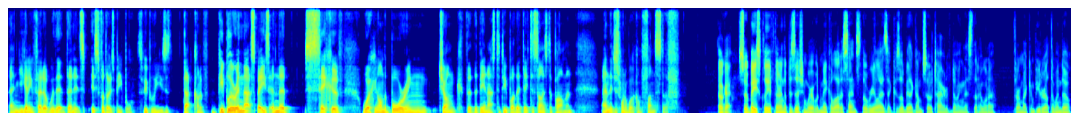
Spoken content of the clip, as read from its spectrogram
and you're getting fed up with it, then it's it's for those people. It's people who use that kind of people who are in that space and they're sick of working on the boring junk that they're being asked to do by their data science department, and they just want to work on fun stuff. Okay, so basically, if they're in the position where it would make a lot of sense, they'll realize it because they'll be like, "I'm so tired of doing this that I want to throw my computer out the window."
